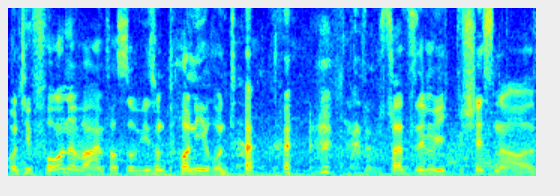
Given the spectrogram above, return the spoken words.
Und hier vorne war einfach so wie so ein Pony runter. Das sah ziemlich beschissen aus.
